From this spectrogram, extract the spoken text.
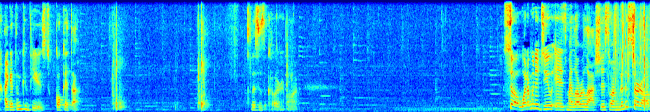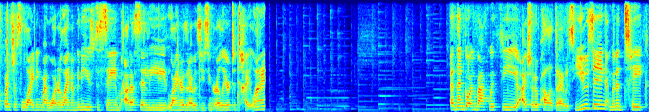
I get them confused. Coqueta. This is the color I want. So what I'm gonna do is my lower lashes. So I'm gonna start off by just lining my waterline. I'm gonna use the same Araceli liner that I was using earlier to tightline. And then going back with the eyeshadow palette that I was using, I'm gonna take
